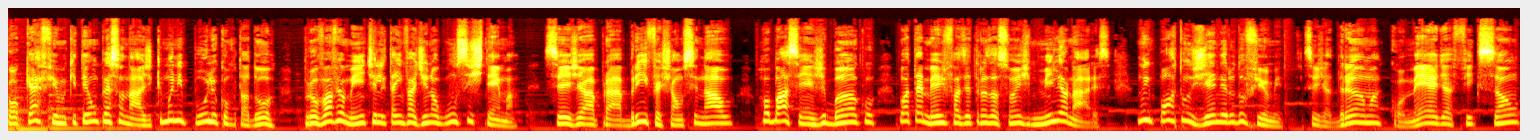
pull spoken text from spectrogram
Qualquer filme que tenha um personagem que manipule o computador, provavelmente ele está invadindo algum sistema, seja para abrir e fechar um sinal, roubar senhas de banco ou até mesmo fazer transações milionárias. Não importa o gênero do filme, seja drama, comédia, ficção,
